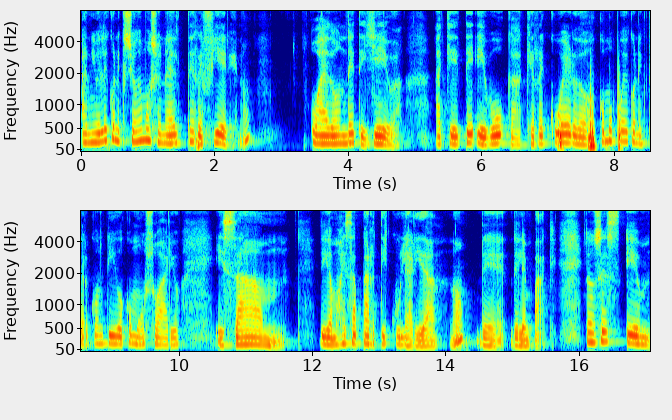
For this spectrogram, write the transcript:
a nivel de conexión emocional te refiere, ¿no? O a dónde te lleva a qué te evoca, qué recuerdos, cómo puede conectar contigo como usuario esa, mm, digamos, esa particularidad ¿no? del empaque. Entonces, em,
